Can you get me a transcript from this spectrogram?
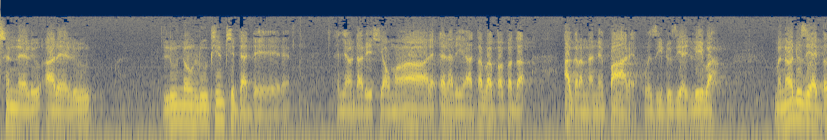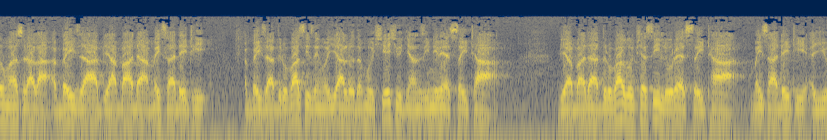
ဆနယ်လူအားတဲ့လူလူနှုံလူဖြင်းဖြစ်တတ်တယ်တဲ့အဲကြောင့်ဒါတွေရှောင်ပါတဲ့အဲ့ဒါတွေဟာတပ္ပပပတ္တအကရဏနဲ့ပါတယ်ဝစီဒုစရိုက်၄ပါးမနောဒုစရိုက်၃ပါးဆိုတာကအဘိဇာဗျာပါဒမိစ္ဆာဒိဋ္ဌိ အဘိဇာသူတို့ဘာစီစဉ်ကိုရလို့တမှုရှေးရှုကြံစီနေတဲ့စိတ်ထားဗျာပါဒသူတို့ဘာကိုဖြစ်စီလို့တဲ့စိတ်ထားမိစ္ဆာဒိဋ္ဌိအယူ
